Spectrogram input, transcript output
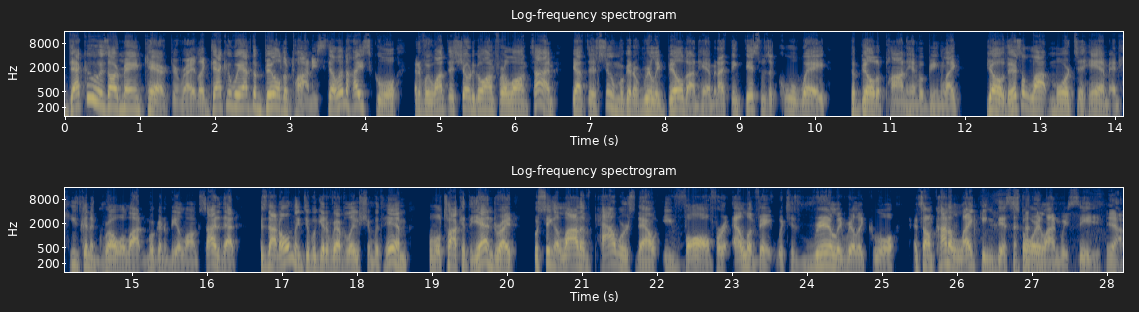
Deku is our main character, right? Like Deku, we have to build upon. He's still in high school, and if we want this show to go on for a long time, you have to assume we're going to really build on him. And I think this was a cool way to build upon him of being like, yo, there's a lot more to him, and he's going to grow a lot, and we're going to be alongside of that. Because not only did we get a revelation with him, but we'll talk at the end, right? We're seeing a lot of powers now evolve or elevate, which is really, really cool. And so I'm kind of liking this storyline we see. Yeah,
